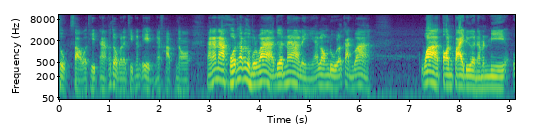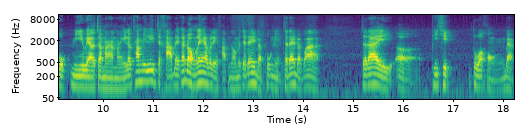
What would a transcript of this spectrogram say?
ศุกร์เสาร์อาทิตย์อะก็จบวันอาทิตย์นั่นเองนะครับเนาะงั้นอนาคตถ้าสมมติว่าเดือนหน้าอะไรอย่างเงี้ยลองดูแล้วกันว่า ว่าตอนปลายเดือนนะมันมีอกมีแววจะมาไหมแล้วถ้าไม่รีบจะคราฟอะไรก็ดองแร่ไปเลยครับเนาะมันจะได้แบบพวกเนี้ยจะได้แบบว่า จะได้เอ่อพิชิตตัวของแบบ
